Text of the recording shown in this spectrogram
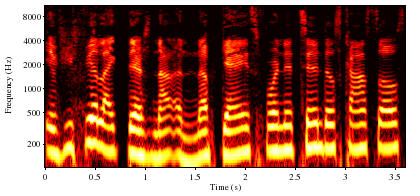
if you feel like there's not enough games for Nintendo's consoles,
